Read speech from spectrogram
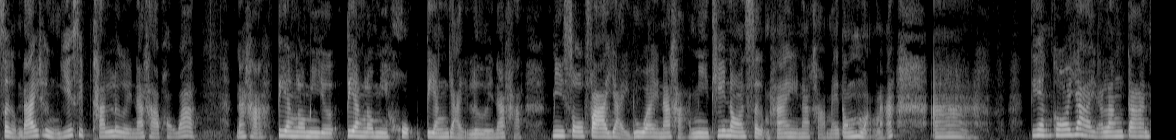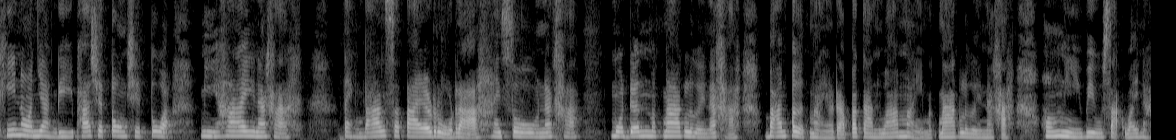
เสริมได้ถึง 20 ท่านเลยนะคะ เพราะว่านะคะ เตียงเรามีเยอะเตียงเรามี 6 เตียงใหญ่เลยนะคะ มีโซฟาใหญ่ด้วยนะคะ มีที่นอนเสริมให้นะคะ ไม่ต้องห่วงนะอ่าเตียงก็ใหญ่อลังการที่นอนอย่างดีผ้าเช็ดตรงเช็ดตัวมีให้นะคะ แต่งบ้านสไตล์หรูหราไฮโซนะคะ โมเดิร์นมากๆเลยนะคะ บ้านเปิดใหม่รับประกันว่าใหม่มากๆเลยนะคะ ห้องนี้วิวสระว่ายน้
